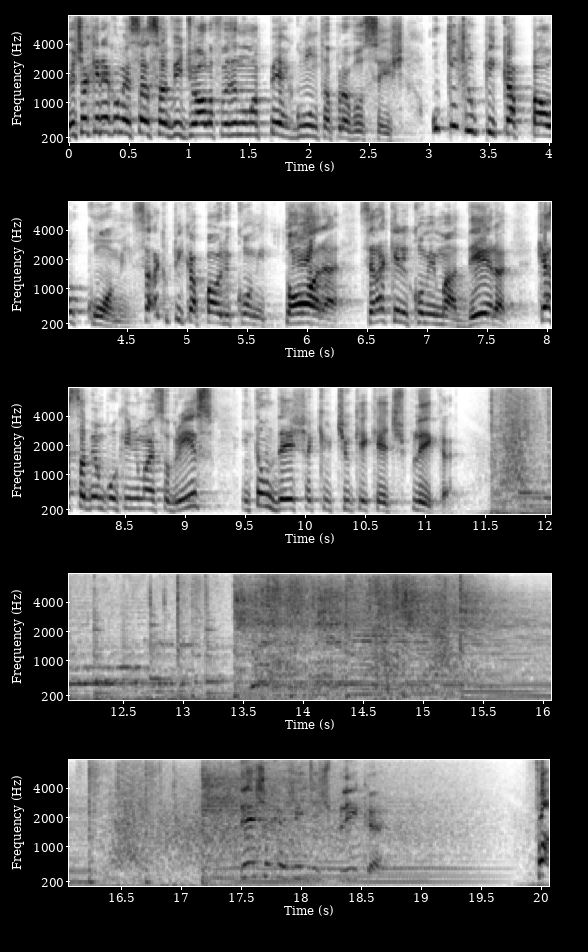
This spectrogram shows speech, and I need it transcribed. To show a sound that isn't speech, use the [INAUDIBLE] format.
Eu já queria começar essa videoaula fazendo uma pergunta para vocês. O que, que o pica-pau come? Será que o pica-pau ele come tora? Será que ele come madeira? Quer saber um pouquinho mais sobre isso? Então deixa que o tio Keke te explica. Deixa que a gente explica.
